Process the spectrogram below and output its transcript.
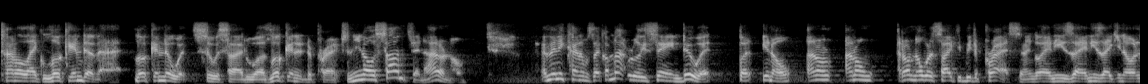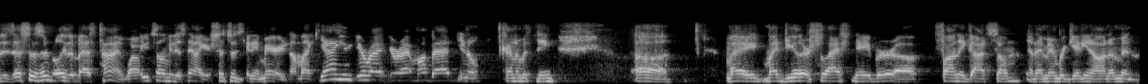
kind of like look into that, look into what suicide was, look into depression, you know, something. I don't know. And then he kind of was like, I'm not really saying do it, but you know, I don't, I don't, I don't know what it's like to be depressed. And I go, and he's, and he's like, you know, this isn't really the best time. Why are you telling me this now? Your sister's getting married. And I'm like, yeah, you, are right. You're right. My bad. You know, kind of a thing. Uh, my, my dealer slash neighbor, uh, finally got some and I remember getting on him and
